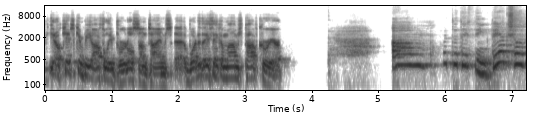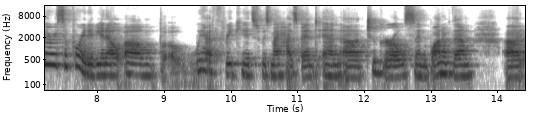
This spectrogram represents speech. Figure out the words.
You know, kids can be awfully brutal sometimes. Uh, what do they think of mom's pop career? Um, what do they think? They actually very supportive. You know, um, we have three kids with my husband and uh, two girls, and one of them, uh,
